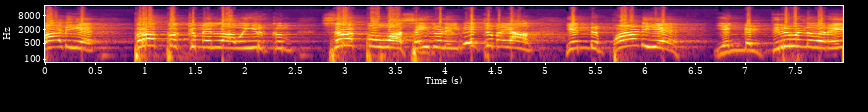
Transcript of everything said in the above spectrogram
பாடிய பிறப்புக்கும் எல்லா உயிர்க்கும் சிறப்பவா செய்தொழில் வேற்றுமையான் என்று பாடிய எங்கள் திருவள்ளுவரை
